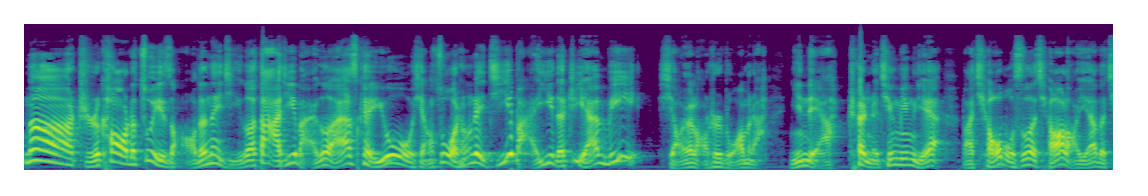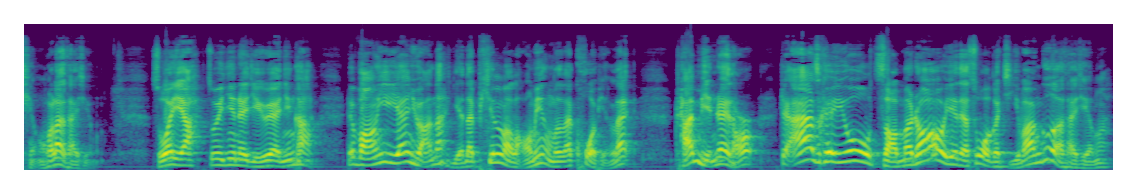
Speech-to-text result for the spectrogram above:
那只靠着最早的那几个大几百个 SKU，想做成这几百亿的 GMV，小云老师琢磨着，您得啊趁着清明节把乔布斯乔老爷子请回来才行。所以啊，最近这几个月，您看这网易严选呢，也在拼了老命的在扩品类。产品这头，这 SKU 怎么着也得做个几万个才行啊。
